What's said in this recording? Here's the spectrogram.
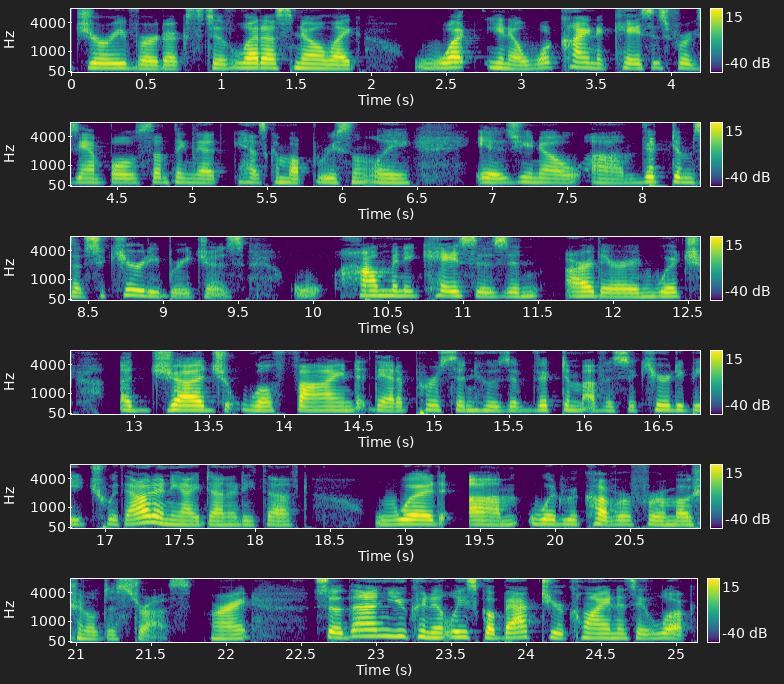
jury verdicts to let us know like what you know what kind of cases. For example something that has come up recently is you know um, victims of security breaches. How many cases in are there in which a judge will find that a person who's a victim of a security breach without any identity theft would um, would recover for emotional distress. All right. So then you can at least go back to your client and say, look,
